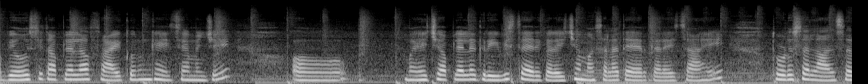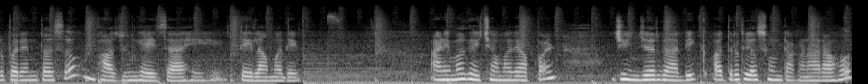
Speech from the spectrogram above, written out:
व्यवस्थित आपल्याला फ्राय करून घ्यायचं आहे म्हणजे मग ह्याची आपल्याला ग्रेव्हीच तयार करायची मसाला तयार करायचा आहे. थोडंसं लालसरपर्यंत असं भाजून घ्यायचं आहे हे तेलामध्ये. आणि मग ह्याच्यामध्ये आपण जिंजर गार्लिक अद्रक लसूण टाकणार आहोत.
